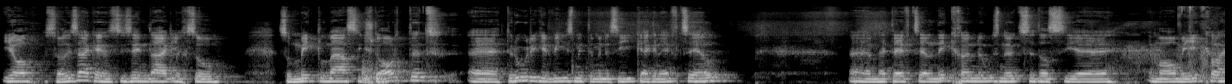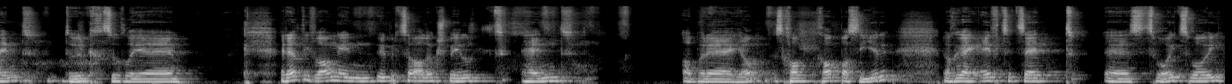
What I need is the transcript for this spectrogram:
ja, was soll ich sagen? Sie sind eigentlich so, so mittelmäßig gestartet. Äh, traurigerweise mit einem Sieg gegen FCL. Ähm, hat der FCL nicht können ausnutzen, dass sie äh, einen Mann mehr hatten. Wirklich so ein bisschen, äh, relativ lange in Überzahl gespielt haben. Aber äh, ja, es kann, kann passieren. Nachher gegen FCZ äh, das 2-2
